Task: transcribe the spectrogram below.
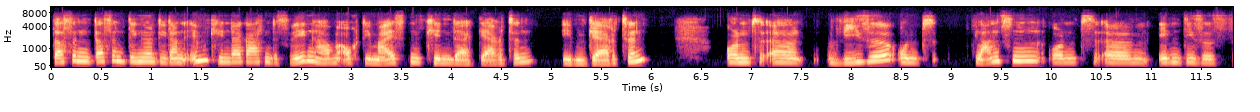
das, sind, das sind Dinge, die dann im Kindergarten, deswegen haben auch die meisten Kindergärten eben Gärten und äh, Wiese und Pflanzen und ähm, eben dieses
